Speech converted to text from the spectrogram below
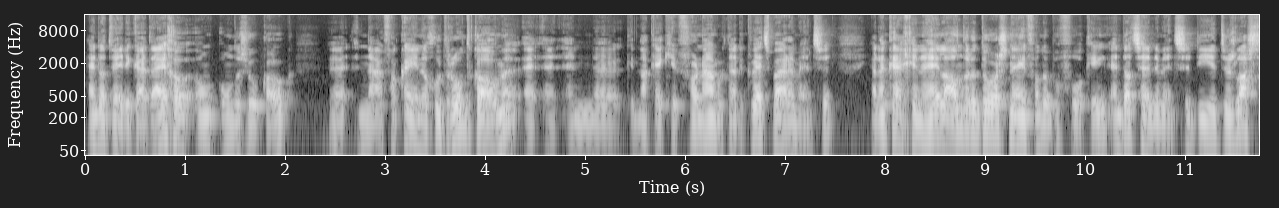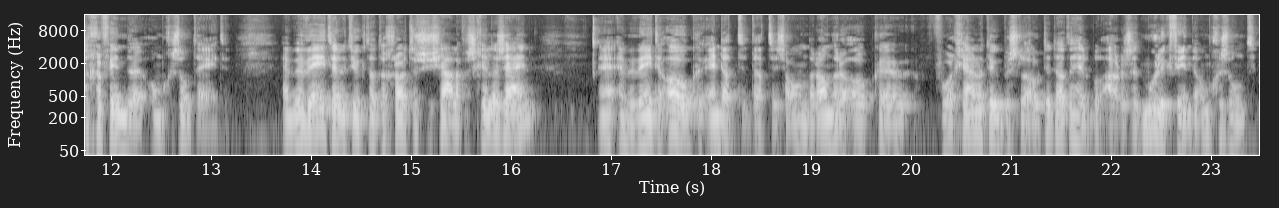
hè, dat weet ik uit eigen on- onderzoek ook, eh, naar van kan je nog goed rondkomen? En, en, en eh, dan kijk je voornamelijk naar de kwetsbare mensen. Ja, dan krijg je een hele andere doorsnee van de bevolking. En dat zijn de mensen die het dus lastiger vinden om gezond te eten. En we weten natuurlijk dat er grote sociale verschillen zijn. Eh, en we weten ook, en dat, dat is onder andere ook vorig jaar natuurlijk besloten, dat een heleboel ouders het moeilijk vinden om gezond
